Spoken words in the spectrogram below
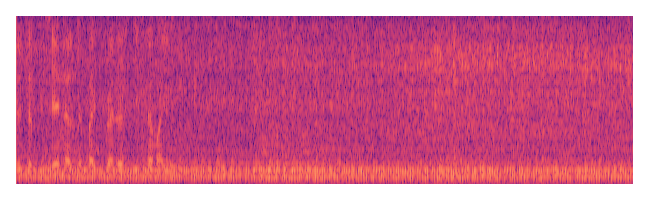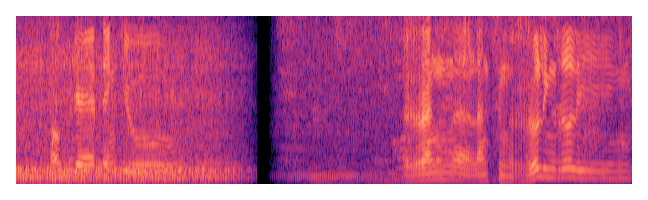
YouTube channel The Bike Brothers Indramayu Oke, thank you. Rang langsung rolling rolling.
